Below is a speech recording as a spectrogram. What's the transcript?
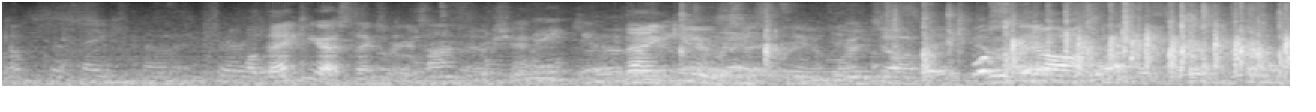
Well, thank you guys. Thanks for your time. Appreciate it. Thank you. Thank you. Good job. We'll see you all.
